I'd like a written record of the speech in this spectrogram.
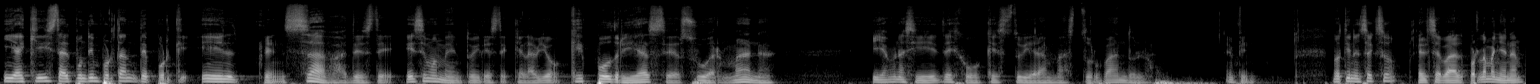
Y aquí está el punto importante porque él pensaba desde ese momento y desde que la vio que podría ser su hermana. Y aún así dejó que estuviera masturbándolo. En fin, no tienen sexo, él se va por la mañana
